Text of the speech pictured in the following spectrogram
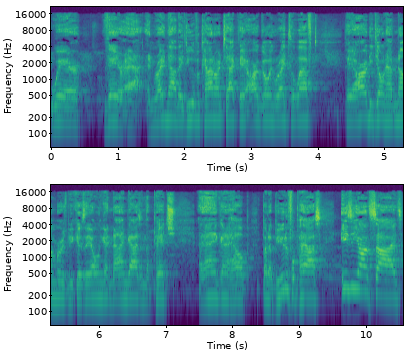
where they are at. And right now, they do have a counterattack. They are going right to left. They already don't have numbers because they only got nine guys on the pitch. And that ain't going to help. But a beautiful pass. Is he on sides?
